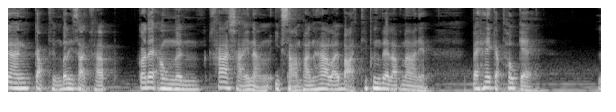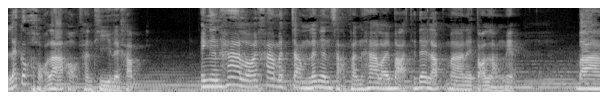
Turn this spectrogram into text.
งานกลับถึงบริษัทครับ ก็ได้เอาเงินค่าฉายหนังอีก 3,500 บาทที่เพิ่งได้รับมาเนี่ยไปให้กับเท่าแก่ และก็ขอลาออกทันทีเลยครับ ไอ้เงิน 500 ค่ามาจำและเงิน 3,500 บาทที่ได้รับมาในตอนหลังเนี่ยบาง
